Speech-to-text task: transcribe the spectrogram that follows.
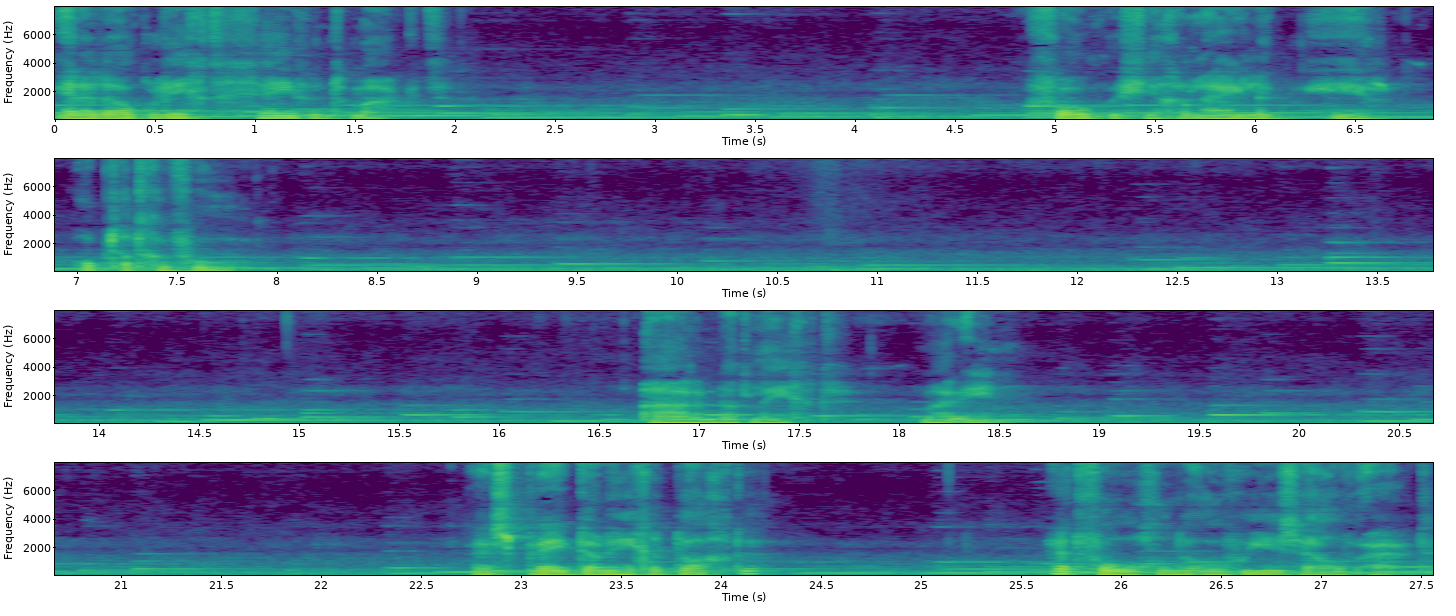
en het ook lichtgevend maakt. Focus je geleidelijk meer op dat gevoel. Adem dat licht maar in. En spreek dan in gedachten het volgende over jezelf uit.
